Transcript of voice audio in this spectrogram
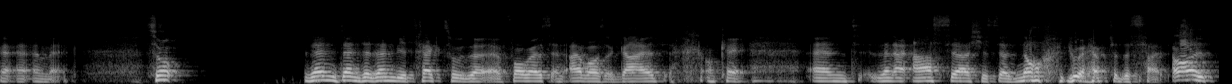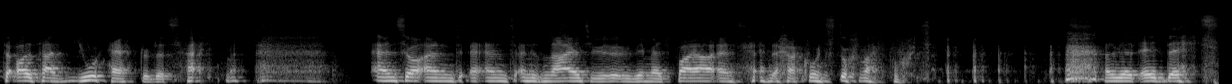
uh, uh, make. So then, then, then we trekked through the forest, and I was a guide. okay. And then I asked her, she said, No, you have to decide. All, all the time, you have to decide. and so, and, and, and this night we, we made fire, and, and the raccoon stole my food. and we had eight days.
